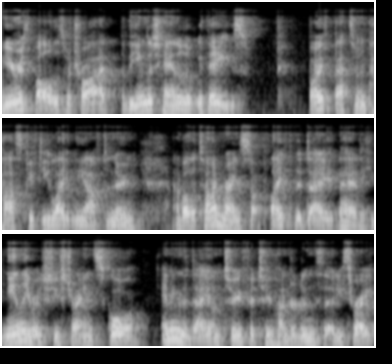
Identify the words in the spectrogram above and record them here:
Numerous bowlers were tried, but the English handled it with ease. Both batsmen passed 50 late in the afternoon, and by the time rain stopped play for the day, they had nearly reached the Australian score, ending the day on 2 for 233.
